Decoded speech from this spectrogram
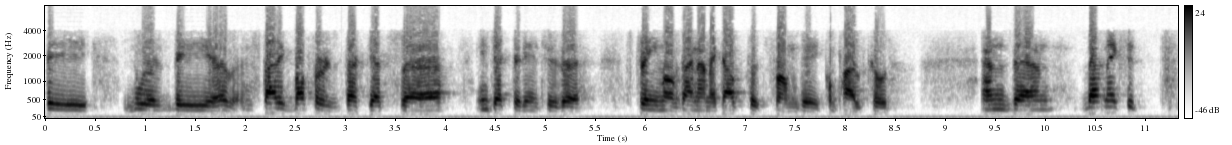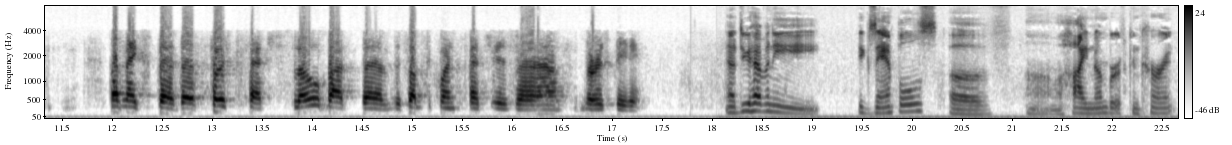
be with the uh, static buffers that gets uh, injected into the stream of dynamic output from the compiled code, and um, that makes it that makes the, the first fetch slow, but uh, the subsequent fetch is uh, very speedy. Now, do you have any examples of um, a high number of concurrent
